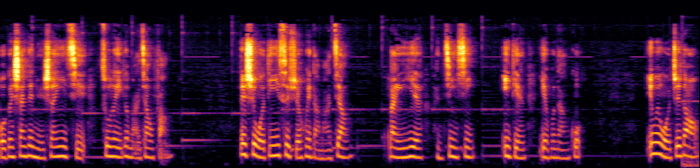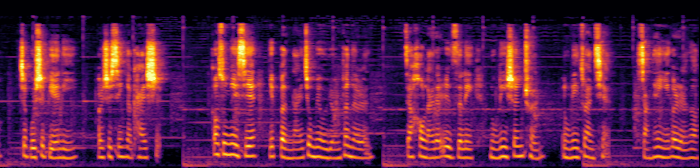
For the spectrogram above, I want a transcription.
我跟三个女生一起租了一个麻将房。那是我第一次学会打麻将，那一夜很尽兴，一点也不难过，因为我知道这不是别离，而是新的开始。告诉那些你本来就没有缘分的人，在后来的日子里努力生存，努力赚钱。想念一个人了，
